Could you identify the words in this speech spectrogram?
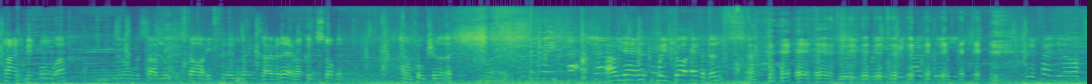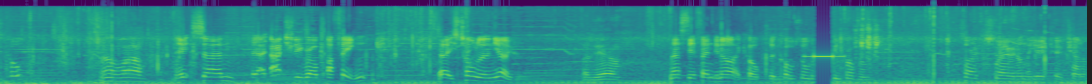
Playing it mid water. And then all of a sudden it just started for them reeds over there and I couldn't stop it. Unfortunately. Oh yeah, we've got evidence. we, we, we have the, the offending article. Oh wow. It's um actually Rob, I think that it's taller than you. Bloody hell. That's the offending article that caused all the f***ing problems. Sorry for swearing on the YouTube channel.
